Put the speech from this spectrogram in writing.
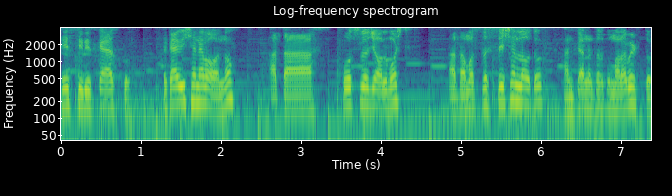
टेस्ट सिरीज काय असतो? तर काय विषय नाही भावांनो. आता पोचलो जे ऑलमोस्ट आता मस्त स्टेशन लावतो आणि त्यानंतर तुम्हाला भेटतो.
